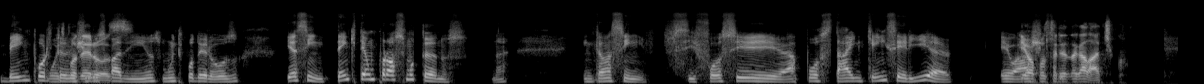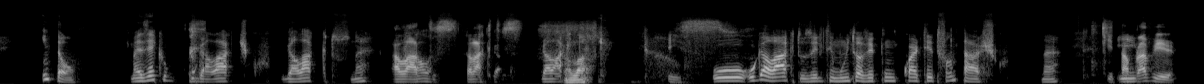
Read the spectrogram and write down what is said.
bem importante nos quadrinhos, muito poderoso. E assim, tem que ter um próximo Thanos, né? Então, assim, se fosse apostar em quem seria, eu acho. Eu que- apostaria no Galáctico. Então, mas é que o Galáctico, Galactus, né? Galactus. Galactus. Galactus. Galactus. Isso. O, o Galactus, ele tem muito a ver com o Quarteto Fantástico, né? Que tá E- pra vir.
